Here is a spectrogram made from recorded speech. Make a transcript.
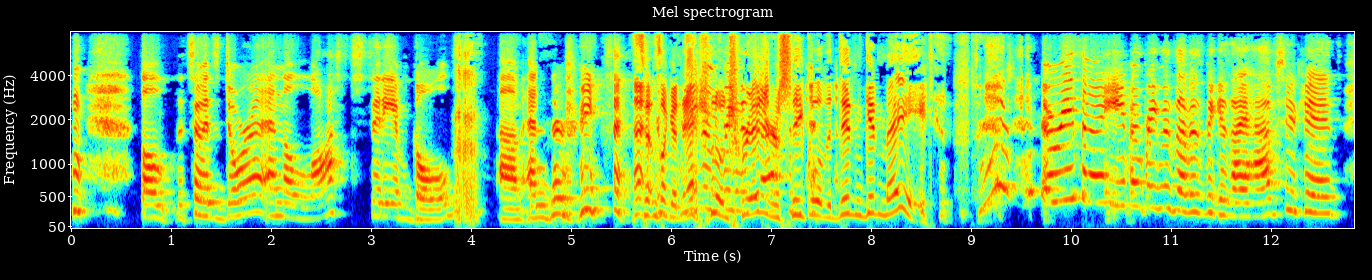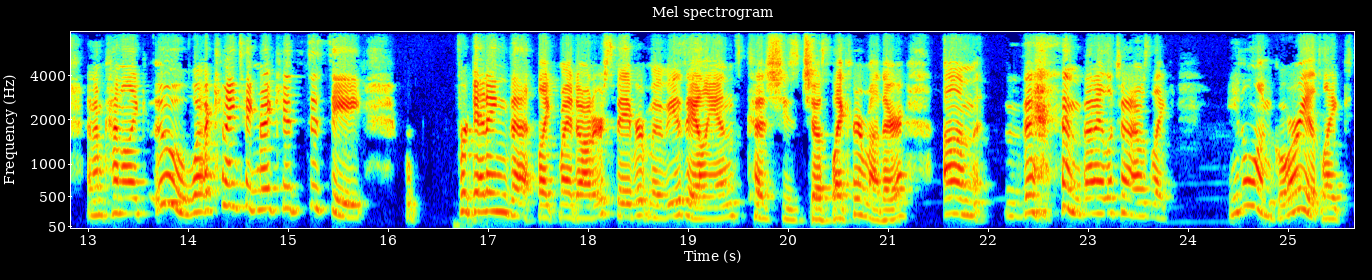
so it's Dora and the Lost City of Gold. Um, and the reason sounds like a National Treasure sequel that didn't get made. the reason I even bring this up is because I have two kids, and I'm kind of like, ooh, what can I take my kids to see? Forgetting that, like, my daughter's favorite movie is Aliens because she's just like her mother. Um, then, then I looked at it, and I was like, Eva Longoria, like,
